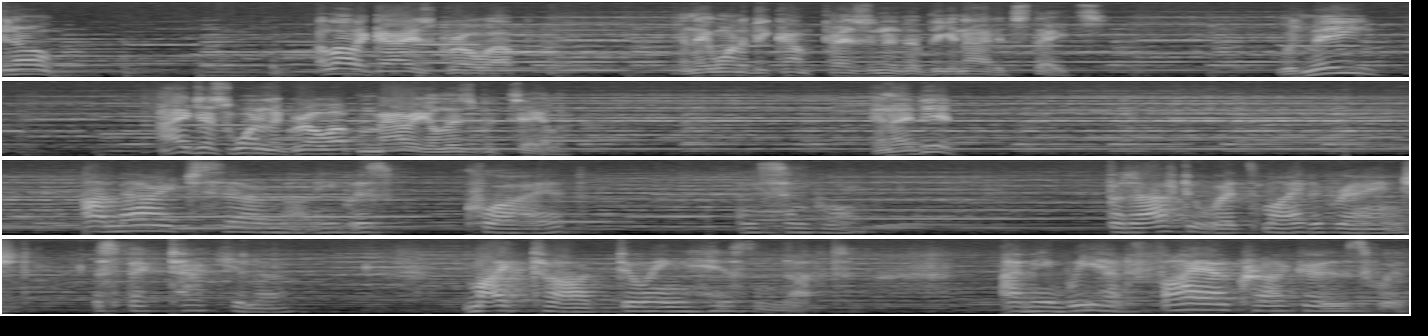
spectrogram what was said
You know, a lot of guys grow up and they want to become president of the United States. With me, I just wanted to grow up and marry Elizabeth Taylor. And I did. Our marriage ceremony was quiet and simple. But afterwards, Mike arranged a spectacular. Mike Todd doing his nut. I mean, we had firecrackers with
